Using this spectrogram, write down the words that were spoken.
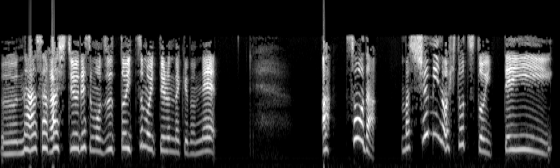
うーんな、探し中です。もうずっといつも言ってるんだけどね。あ、そうだ。ま趣味の一つと言っていい、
